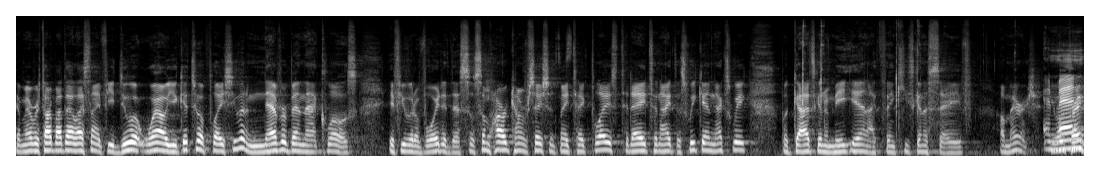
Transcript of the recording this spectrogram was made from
Remember we talked about that last night? If you do it well, you get to a place you would have never been that close if you would have avoided this. So some hard conversations may take place today, tonight, this weekend, next week, but God's going to meet you, and I think He's going to save a marriage. And You men,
